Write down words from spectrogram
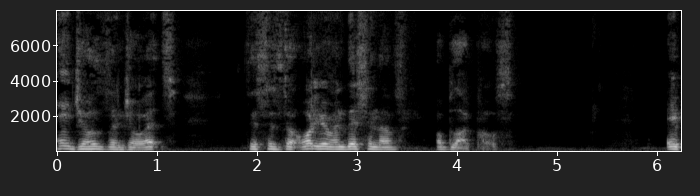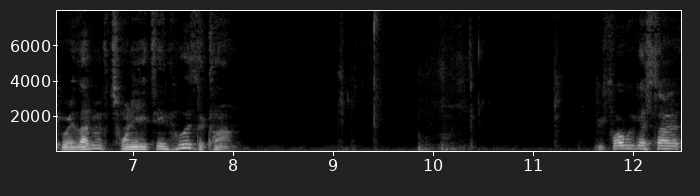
Hey Joes and Joettes, this is the audio rendition of a blog post. April 11th, 2018. Who is the clown? Before we get started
